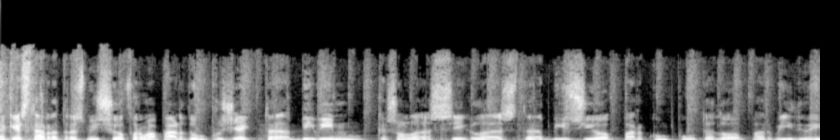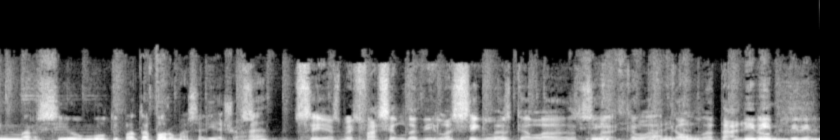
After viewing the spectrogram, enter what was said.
Aquesta retransmissió forma part d'un projecte, Vivim, que són les sigles de Visió per computador per vídeo immersiu multiplataforma, seria això, eh? Sí, és més fàcil de dir les sigles que, les, Sí, la, que, la, tant, que el detall. Vivim, no? vivim.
